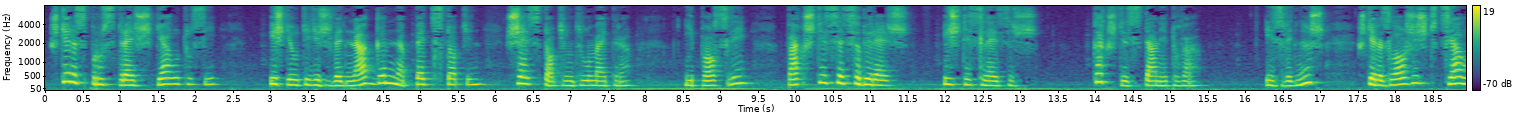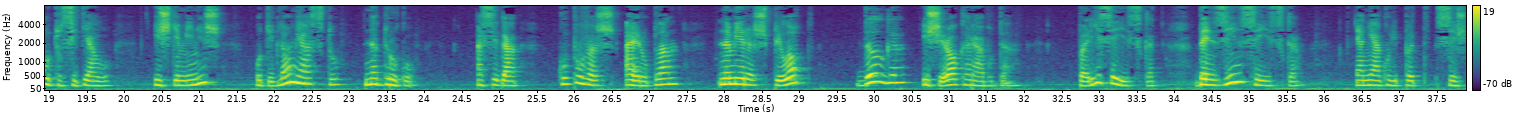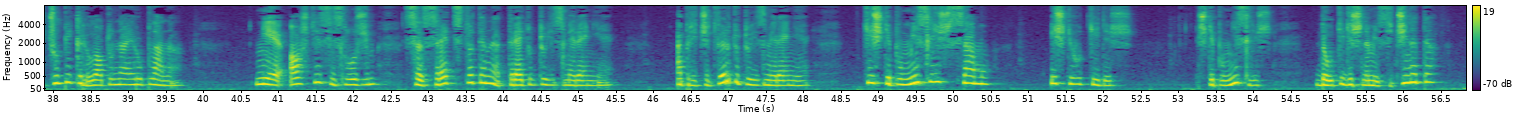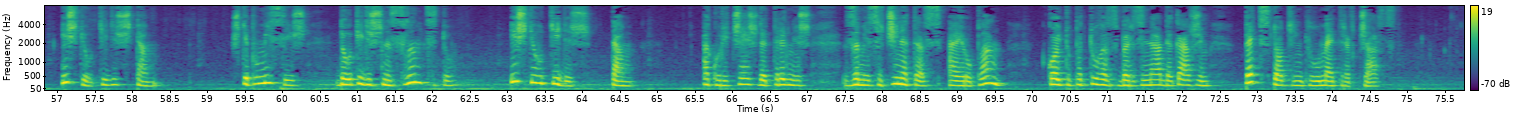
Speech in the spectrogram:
ще разпростреш тялото си и ще отидеш веднага на 500-600 км. И после пак ще се събереш и ще слезеш. Как ще стане това? Изведнъж ще разложиш цялото си тяло и ще минеш от едно място на друго. А сега купуваш аероплан, намираш пилот, дълга и широка работа. Пари се искат, бензин се иска, а някой път се щупи крилото на аероплана. Ние още си служим със средствата на третото измерение, а при четвъртото измерение ти ще помислиш само и ще отидеш. Ще помислиш да отидеш на месечината и ще отидеш там. Ще помислиш да отидеш на слънцето и ще отидеш там. Ако речеш да тръгнеш за месечината с аероплан, който пътува с бързина, да кажем, 500 км в час,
